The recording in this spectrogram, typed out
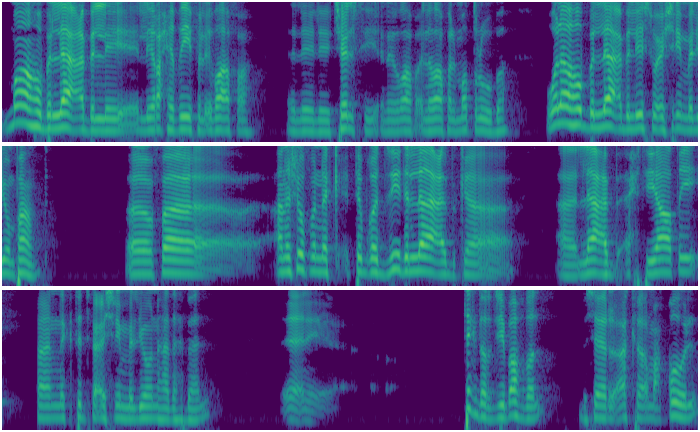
ما هو باللاعب اللي اللي راح يضيف الإضافة لتشيلسي الإضافة الإضافة المطلوبة ولا هو باللاعب اللي يسوى 20 مليون pound آه فانا أشوف إنك تبغى تزيد اللاعب كلاعب احتياطي فإنك تدفع 20 مليون هذا هبال يعني تقدر تجيب أفضل بسعر أكثر معقول.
